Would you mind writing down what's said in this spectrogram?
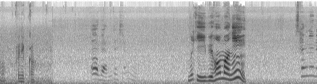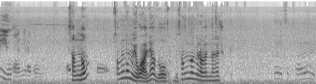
어, 그니까. 아왜 안 돼? 쌍놈. 왜 이렇게 입이 험하니? 상놈이 욕 아니라고. 상놈? 어. 상놈 이거 아니야? 너뭐 상놈이라 맨날 해줄게. 아, 이거 진짜 가을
